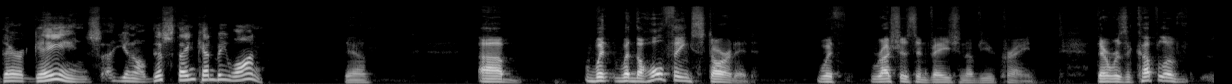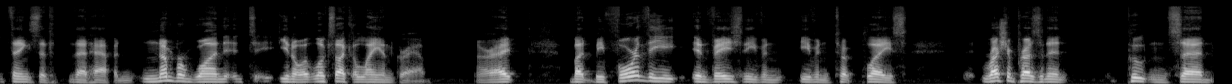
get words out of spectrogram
their gains, you know, this thing can be won. Yeah. Um, when when the whole thing started with Russia's invasion of Ukraine, there was a couple of things that that happened. Number one, it, you know, it looks like a land grab. All right, but before the invasion even even took place, Russian President Putin said,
